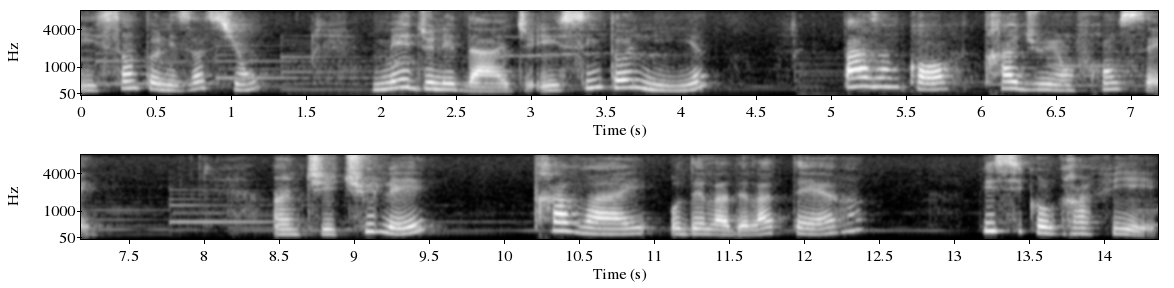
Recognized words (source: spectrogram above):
et Syntonisation, Médiunidade et Sintonia, pas encore traduit en français, intitulé Travail au-delà de la Terre, psychographié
